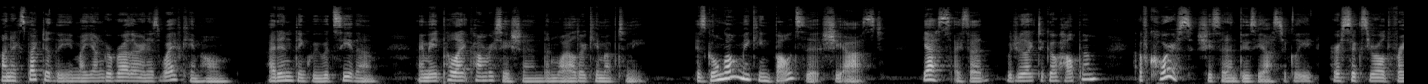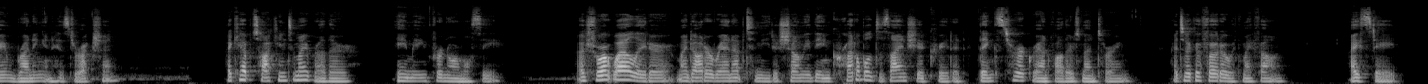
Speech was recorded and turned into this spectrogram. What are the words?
Unexpectedly, my younger brother and his wife came home. I didn't think we would see them. I made polite conversation, then Wilder came up to me. Is Gong making baozi? Eh? she asked. Yes, I said. Would you like to go help him? Of course, she said enthusiastically, her six year old frame running in his direction. I kept talking to my brother, aiming for normalcy. A short while later, my daughter ran up to me to show me the incredible design she had created thanks to her grandfather's mentoring. I took a photo with my phone. I stayed.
